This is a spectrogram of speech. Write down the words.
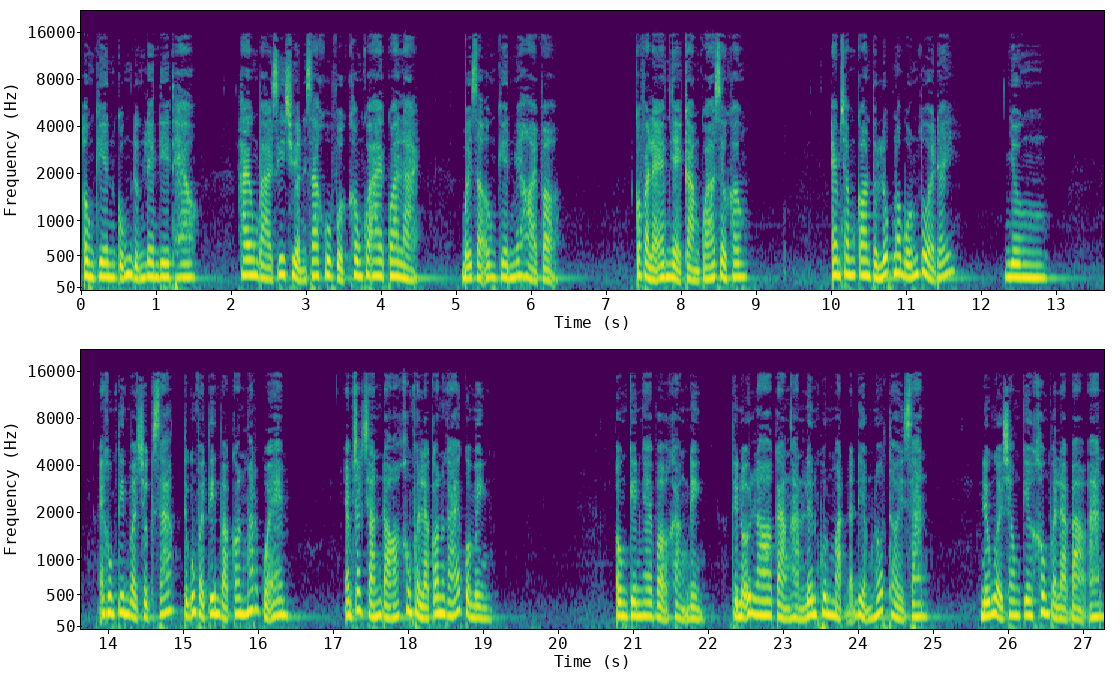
Ông Kiên cũng đứng lên đi theo. Hai ông bà di chuyển ra khu vực không có ai qua lại. Bây giờ ông Kiên mới hỏi vợ, Có phải là em nhạy cảm quá rồi không? Em chăm con từ lúc nó 4 tuổi đấy. Nhưng Anh không tin vào trực giác Thì cũng phải tin vào con mắt của em. Em chắc chắn đó không phải là con gái của mình. Ông Kiên nghe vợ khẳng định Thì nỗi lo càng hẳn lên khuôn mặt đã điểm nốt thời gian. Nếu người trong kia không phải là Bảo An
